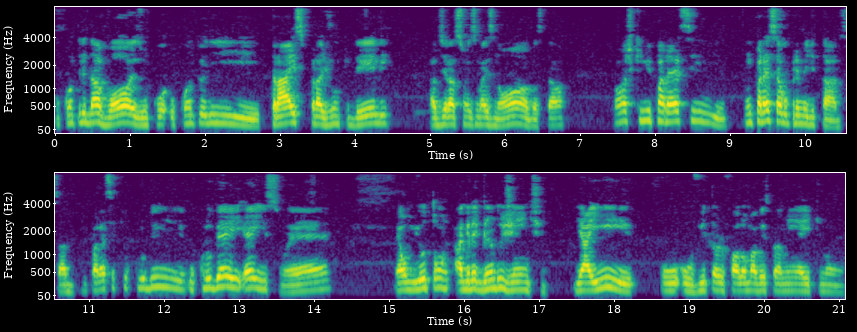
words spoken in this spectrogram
O quanto ele dá voz, o, o quanto ele traz para junto dele as gerações mais novas tal. Então acho que me parece não parece algo premeditado, sabe? Me parece que o clube, o clube é, é isso, é é o Milton agregando gente. E aí o, o Vitor falou uma vez para mim aí que não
